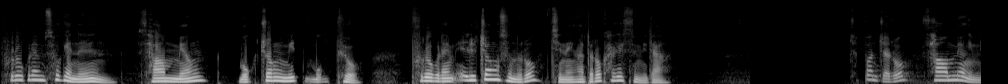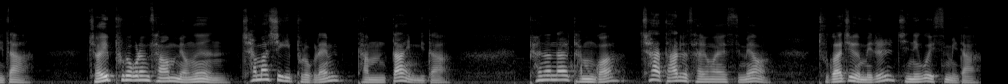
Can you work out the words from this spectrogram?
프로그램 소개는 사업명, 목적 및 목표, 프로그램 일정 순으로 진행하도록 하겠습니다. 첫 번째로 사업명입니다. 저희 프로그램 사업명은 차 마시기 프로그램 담다입니다. 편안할 담과 차 다를 사용하였으며 두 가지 의미를 지니고 있습니다.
